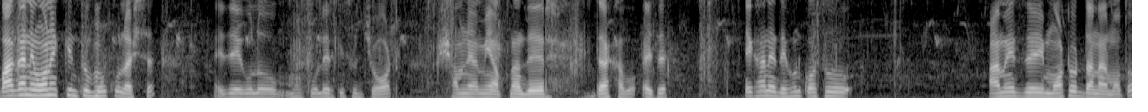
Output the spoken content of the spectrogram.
বাগানে অনেক কিন্তু মুকুল আসছে। এই যে এগুলো মুকুলের কিছু জট। সামনে আমি আপনাদের দেখাবো। এই যে এখানে দেখুন, কত আমের যে মটর দানার মতো,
